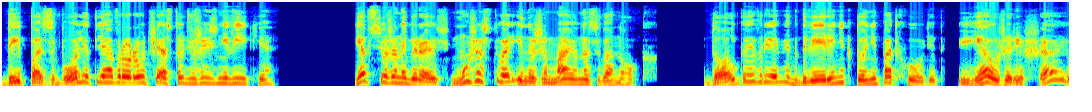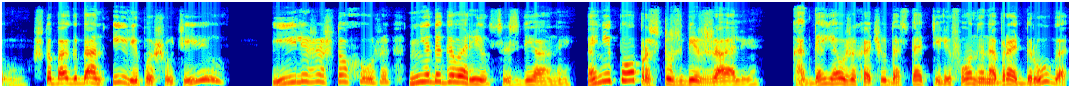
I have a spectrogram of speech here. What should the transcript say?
Да и позволит ли Аврора участвовать в жизни Вики? Я все же набираюсь мужества и нажимаю на звонок. Долгое время к двери никто не подходит, и я уже решаю, что Богдан или пошутил, или же, что хуже, не договорился с Дианой. Они попросту сбежали. Когда я уже хочу достать телефон и набрать друга,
